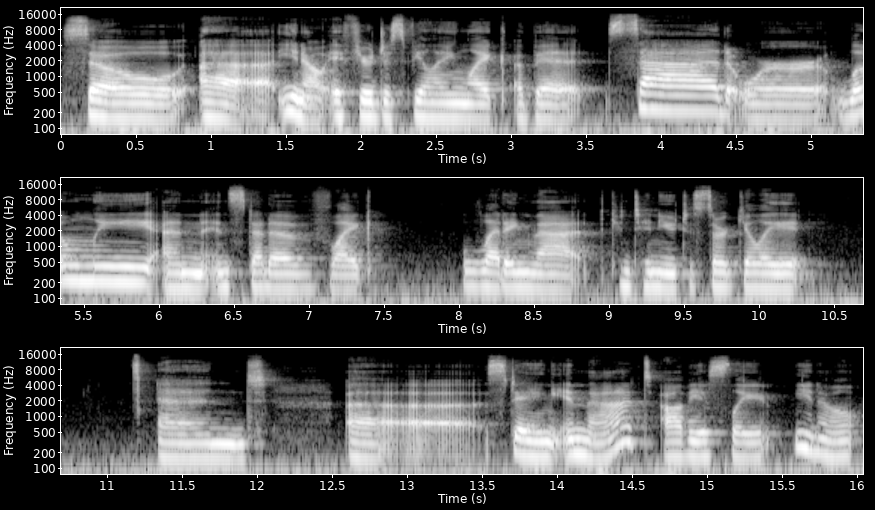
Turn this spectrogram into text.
So, uh, you know, if you're just feeling like a bit sad or lonely, and instead of like letting that continue to circulate and uh, staying in that, obviously, you know,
